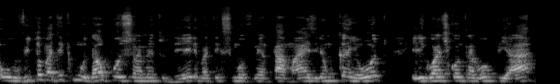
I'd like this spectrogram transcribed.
o Vitor vai ter que mudar o posicionamento dele, vai ter que se movimentar mais. Ele é um canhoto, ele gosta de contragolpear,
